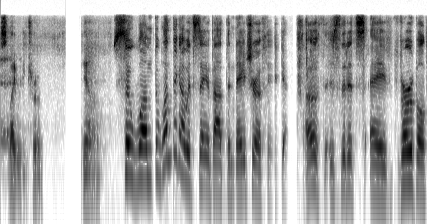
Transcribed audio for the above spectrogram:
slightly true. Yeah. So, um, the one thing I would say about the nature of the oath is that it's a verbal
